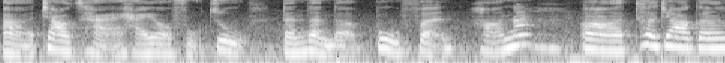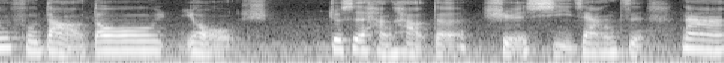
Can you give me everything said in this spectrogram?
呃教材还有辅助等等的部分。好，那呃特教跟辅导都有就是很好的学习这样子。那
